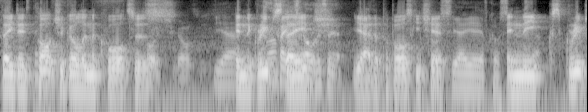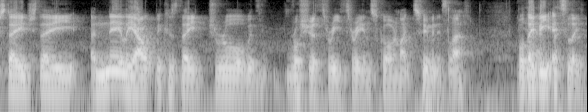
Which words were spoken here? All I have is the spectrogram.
they did Portugal in the quarters. Portugal. Yeah. In the group stage, goal, yeah, the Poborski chip. Yeah, yeah, of course. In yeah, the yeah. group stage, they are nearly out because they draw with Russia three-three and score in like two minutes left. But yeah, they beat Italy.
